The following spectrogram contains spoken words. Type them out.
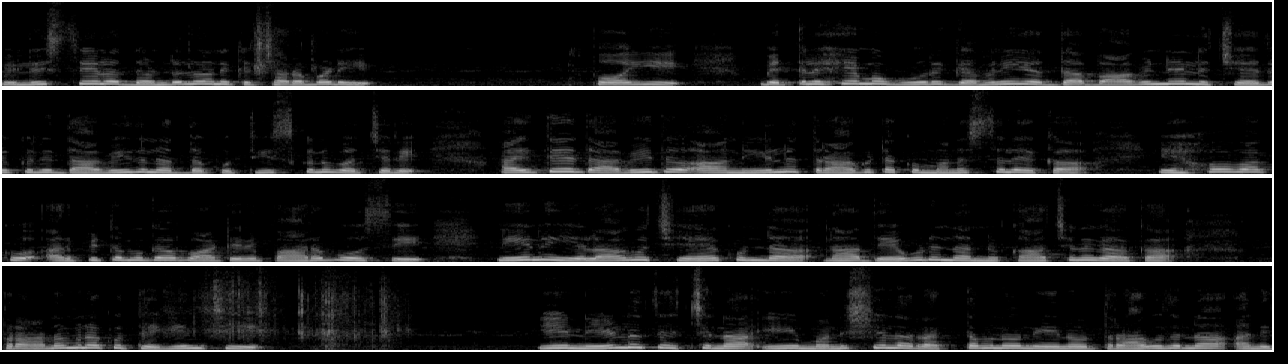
పిలిస్తీల దండులోనికి చొరబడి పోయి బెత్లహేమ ఊరి గవిని యొద్ద బావి నీళ్ళు చేదుకుని దావీదు నొద్దకు తీసుకుని వచ్చిరి. అయితే దావీదు ఆ నీళ్ళు త్రాగుటకు మనస్సు లేక యహోవాకు అర్పితముగా వాటిని పారబోసి నేను ఇలాగు చేయకుండా నా దేవుడు నన్ను కాచునుగాక ప్రాణమునకు తెగించి ఈ నీళ్ళు తెచ్చిన ఈ మనుష్యుల రక్తమును నేను త్రాగుదునా అని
